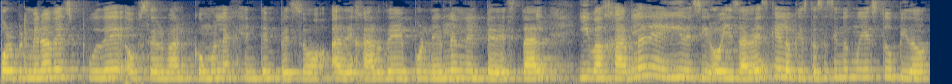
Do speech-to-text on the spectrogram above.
por primera vez pude observar cómo la gente empezó a dejar de ponerla en el pedestal y bajarla de ahí y decir, oye, ¿sabes que lo que estás haciendo es muy estúpido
